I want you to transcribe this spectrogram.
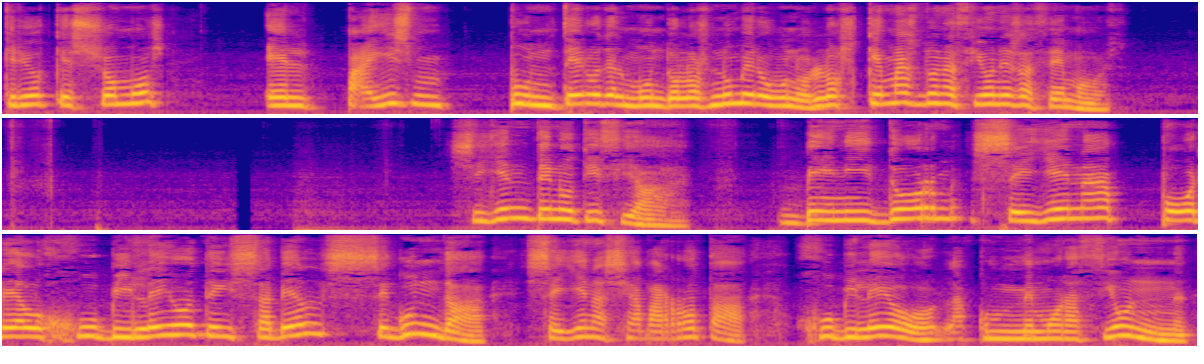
creo que somos el país puntero del mundo, los número uno, los que más donaciones hacemos. Siguiente noticia. Benidorm se llena por el jubileo de Isabel II. Se llena, se abarrota. Jubileo, la conmemoración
